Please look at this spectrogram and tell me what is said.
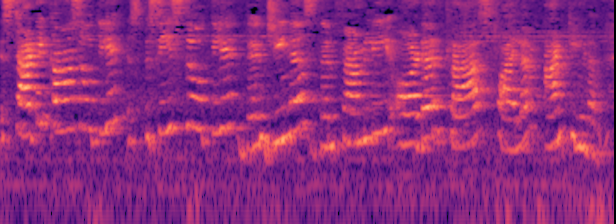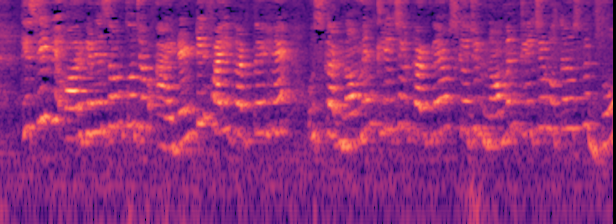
स्टार्टिंग कहाँ से होती है? स्पीसीज से होती है then genus then family order class phylum and kingdom किसी भी ऑर्गेनिज्म को जब आइडेंटिफाई करते हैं, उसका नॉमन करते हैं, उसका जो नॉमन होता है, उसमें दो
